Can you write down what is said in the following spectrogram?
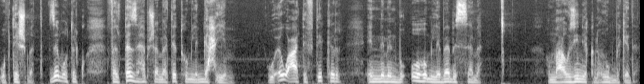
وبتشمت زي ما قلت لكم فلتذهب شماتتهم للجحيم. وأوعى تفتكر إن من بقهم لباب السماء هم عاوزين يقنعوك بكده.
